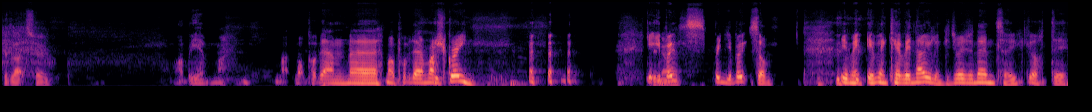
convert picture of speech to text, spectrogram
Good luck to him. Might be a, might, might put down uh, might put down Rush Green. Get your knows? boots, bring your boots on. Even even Kevin Nolan, could you imagine them two? God dear,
